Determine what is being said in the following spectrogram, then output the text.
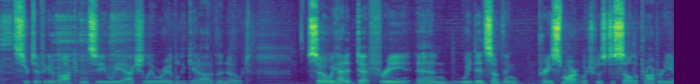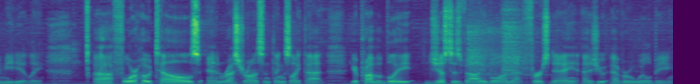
certificate of occupancy, we actually were able to get out of the note. So we had it debt free, and we did something pretty smart, which was to sell the property immediately. Uh, for hotels and restaurants and things like that, you're probably just as valuable on that first day as you ever will be.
